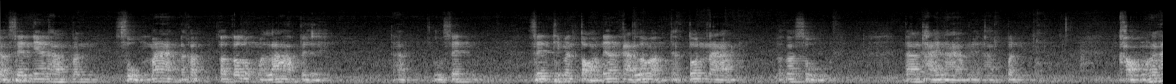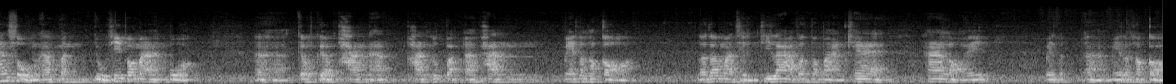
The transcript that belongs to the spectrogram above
จากเส้นเนี้ยนะครับ มันสูงมากนะครับแล้วก็ลงมาลาบไปเลยนะครับ ดูเส้นเส้นที่มันต่อเนื่องกันระหว่างจากต้นน้ำแล้วก็สู่ด้านท้ายน้ำเนี่ยนะครับ มันเขาค่อนข้างสูงนะครับ มันอยู่ที่ประมาณบวก เกือบเกือบพันนะครับพันลูกบาศก์พันเมตรต่อตะกอแล้วก็มาถึงที่ลาบนประมาณแค่ห้าร้อยเมตรเมตรต่อตะกอ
